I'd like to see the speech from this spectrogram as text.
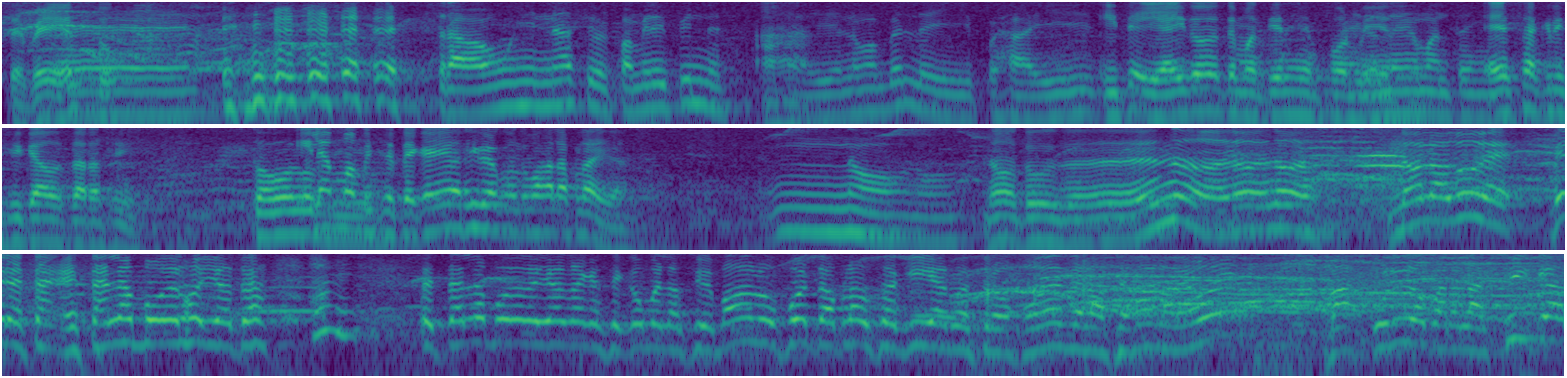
se ve esto. Eh, trabajo en un gimnasio, el Family Fitness, Ajá. ahí en Loma Verde, y pues ahí Y, te- y ahí donde te mantienes en forma. Ahí y donde eso. me mantengo. Es sacrificado estar así. todos ¿Y las mami se te caen arriba cuando vas a la playa? No, no. No, tú, eh, no, no, no, no lo dudes. Mira, está- están las modelos allá atrás. Están las modelos allá atrás que se comen la ciudad. Vamos a un fuerte aplauso aquí a nuestro poder de la semana de hoy. Masculino para las chicas.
